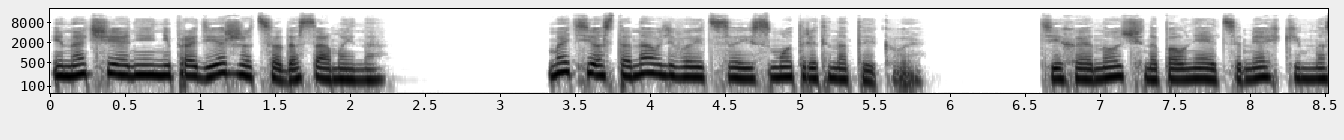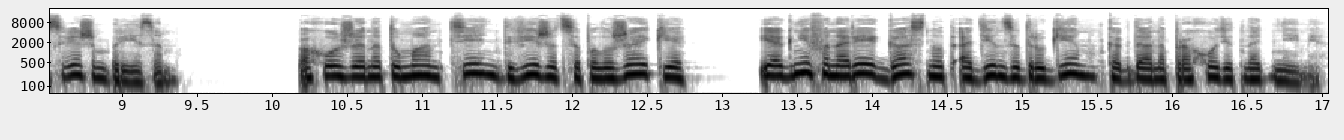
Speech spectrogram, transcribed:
«иначе они не продержатся до самой на». Мэтью останавливается и смотрит на тыквы. Тихая ночь наполняется мягким, но свежим бризом. Похожая на туман тень движется по лужайке, и огни фонарей гаснут один за другим, когда она проходит над ними.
